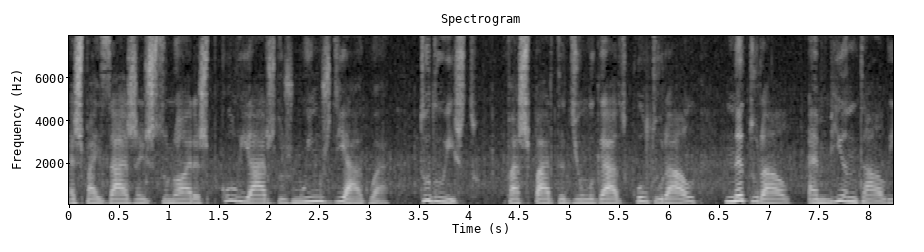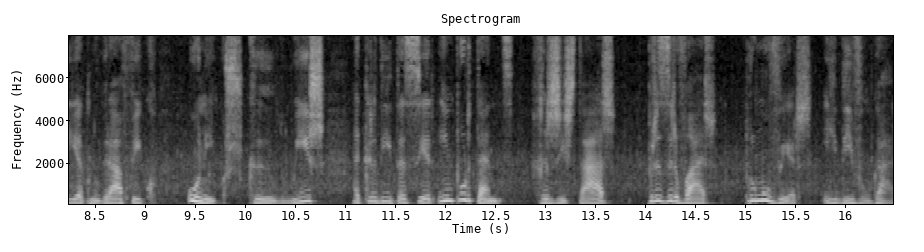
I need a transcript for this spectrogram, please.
as paisagens sonoras peculiares dos moinhos de água, tudo isto faz parte de um legado cultural, natural, ambiental e etnográfico únicos que Luís acredita ser importante registar, preservar, promover e divulgar.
